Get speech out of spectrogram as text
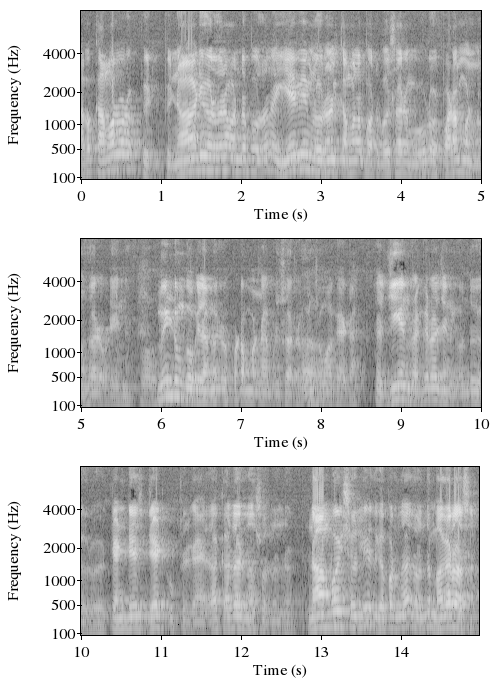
அப்போ கமலோட பி பின்னாடி ஒரு தடவை வந்தபோது தான் நான் ஏவிஎம்ல ஒரு நாள் கமலை பார்த்தபோது சார் உங்கள் கூட ஒரு படம் பண்ணணும் சார் அப்படின்னு. மீண்டும் கோகிலா மாதிரி ஒரு படம் பண்ணேன் எப்படி சார்? சும்மா கேட்டேன். ஜிஎன் ரங்கராஜனுக்கு வந்து ஒரு டென் டேஸ் டேட் கொடுத்துருக்கேன். ஏதாவது கதை இருந்தால் சொல்லுங்க நான் போய் சொல்லி அதுக்கப்புறம் தான் அது வந்து மகராசன்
